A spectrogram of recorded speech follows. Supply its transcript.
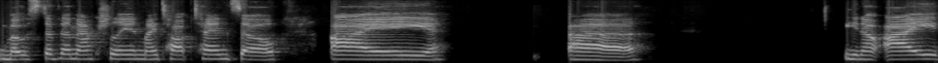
most of them actually in my top 10. So I, uh, you know, I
